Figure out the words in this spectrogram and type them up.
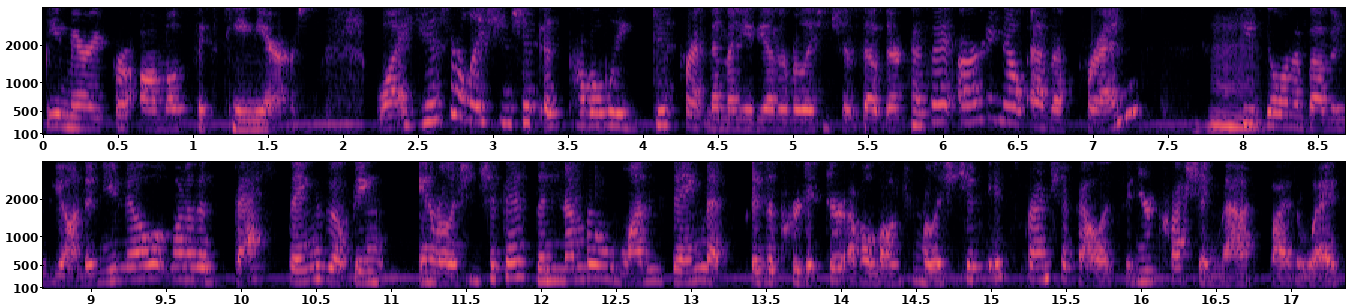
been married for almost 16 years. Why his relationship is probably different than many of the other relationships out there because I already know as a friend hmm. he's going above and beyond. And you know what one of the best things about being in a relationship is? The number one thing that is a predictor of a long term relationship, it's friendship, Alex. And you're crushing that, by the way.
